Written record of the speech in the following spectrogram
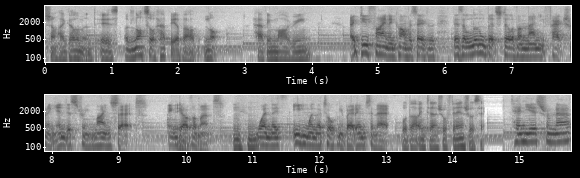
Shanghai government is not so happy about not having Ma Yun. I do find in conversations there's a little bit still of a manufacturing industry mindset in Yeah. government mm-hmm. when they even when they're talking about internet. What about international financial sector? 10 years from now,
